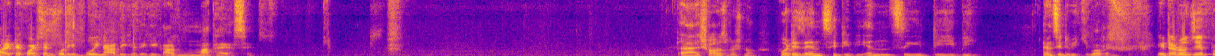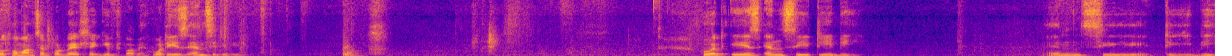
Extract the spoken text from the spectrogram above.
আরেকটা কোয়েশ্চেন করি, বই না দেখে দেখি কার মাথায় আছে। সহজ প্রশ্ন what is NCTV NCTV NCTV কি বলেন? এটারও যে প্রথম আনসার করবে, সে গিফট পাবে। What is NCTV what is NCTB NCTB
